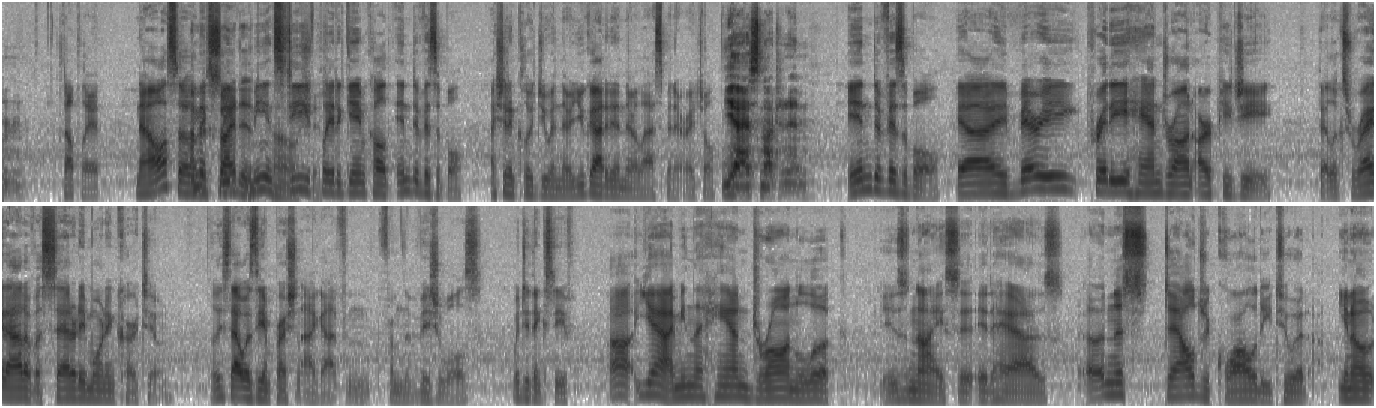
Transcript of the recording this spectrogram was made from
Mm-hmm. So I'll play it. Now also, I'm this week, excited. me and Oh, Steve shit. played a game called Indivisible. I should include you in there. You got it in there last minute, Rachel. Yeah, I snuck it in. Indivisible, a very pretty hand-drawn RPG that looks right out of a Saturday morning cartoon. At least that was the impression I got from from the visuals. What do you think, Steve? Uh, yeah, I mean the hand drawn look is nice. It, it has a nostalgic quality to it. You know,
